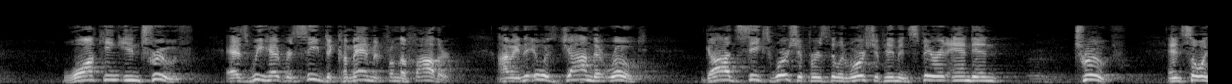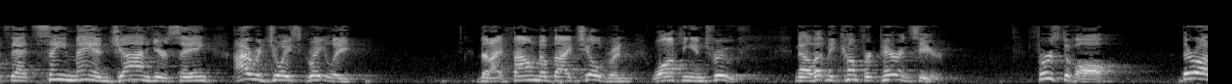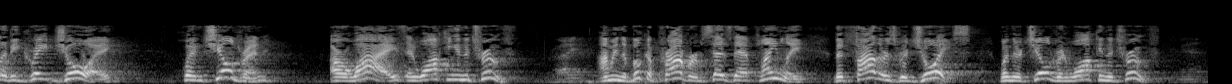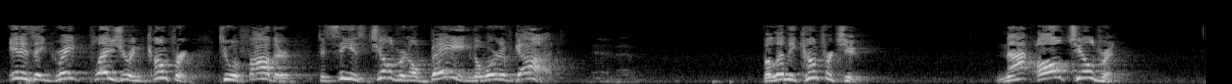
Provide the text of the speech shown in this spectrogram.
walking in truth as we have received a commandment from the Father. I mean, it was John that wrote, God seeks worshipers that would worship Him in spirit and in truth. And so it's that same man, John here saying, I rejoice greatly that I found of thy children walking in truth. Now let me comfort parents here. First of all, there ought to be great joy when children are wise and walking in the truth. I mean, the book of Proverbs says that plainly, that fathers rejoice when their children walk in the truth. It is a great pleasure and comfort to a father to see his children obeying the Word of God. But let me comfort you. Not all children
